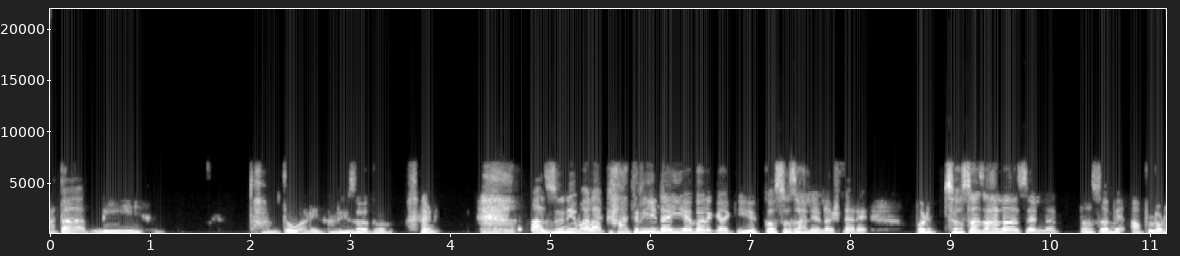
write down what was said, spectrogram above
आता मी थांबतो आणि घरी जातो. आणि अजूनही मला खात्री नाहीये बरं का की हे कसं झालेलं असणार आहे. पण जसं झालं असेल ना तसं मी अपलोड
